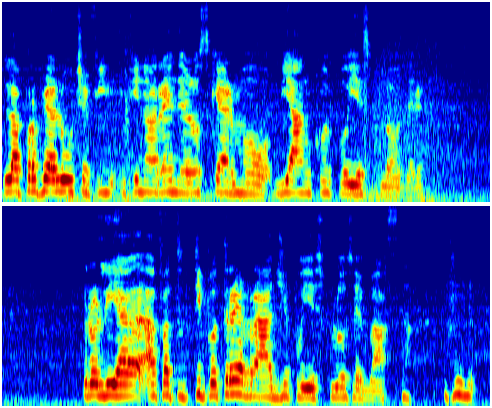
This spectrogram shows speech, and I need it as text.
la propria luce fin, fino a rendere lo schermo bianco e poi esplodere. Però lì ha, ha fatto tipo tre raggi e poi esploso e basta.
